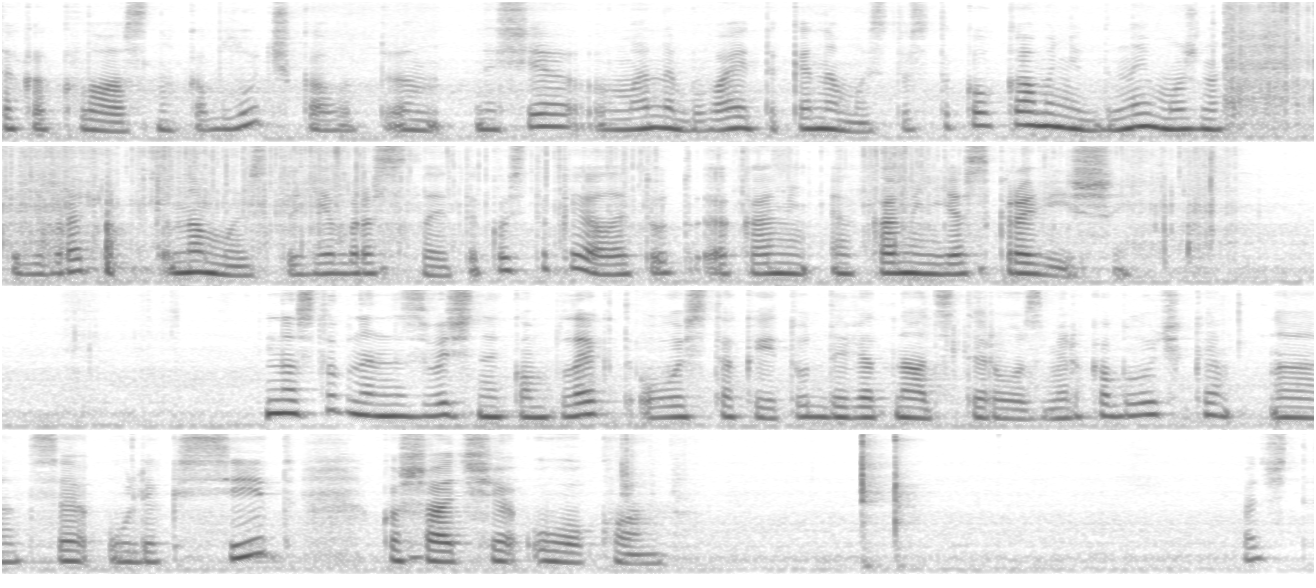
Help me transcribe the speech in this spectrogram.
Така класна каблучка. От, ем, ще в мене буває таке намисто. З такого каменю до неї можна підібрати намисто. Є браслетик ось такий, але тут е, камінь, е, камінь яскравіший. Наступний незвичний комплект ось такий. Тут 19 розмір каблучки. Е, Це Уліксіт, кошаче око. Бачите?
